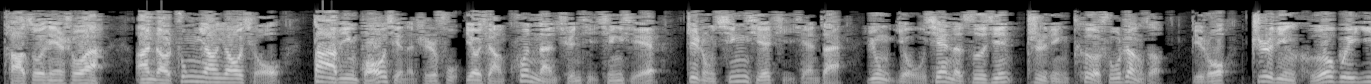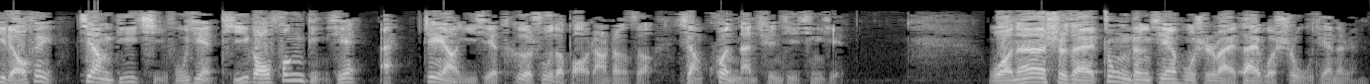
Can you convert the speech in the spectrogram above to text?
他昨天说啊，按照中央要求，大病保险的支付要向困难群体倾斜。这种倾斜体现在用有限的资金制定特殊政策，比如制定合规医疗费、降低起付线、提高封顶线，哎，这样一些特殊的保障政策向困难群体倾斜。我呢是在重症监护室外待过十五天的人，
